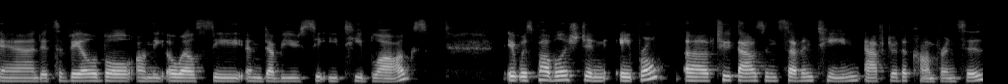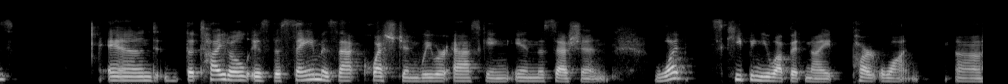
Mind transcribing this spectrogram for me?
and it's available on the OLC and WCET blogs. It was published in April of 2017 after the conferences, and the title is the same as that question we were asking in the session. What's keeping you up at night, part one? Uh,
